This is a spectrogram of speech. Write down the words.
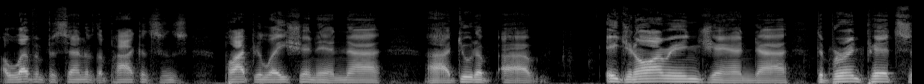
11% of the Parkinson's population, and uh, uh, due to Agent Orange and the burn pits.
